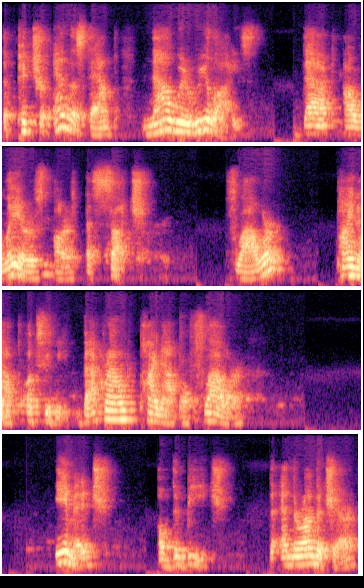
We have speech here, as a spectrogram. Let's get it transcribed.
the picture and the stamp, now we realize that our layers are as such. Flower, pineapple, excuse me, background, pineapple, flower, image of the beach, the, and on the chair.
